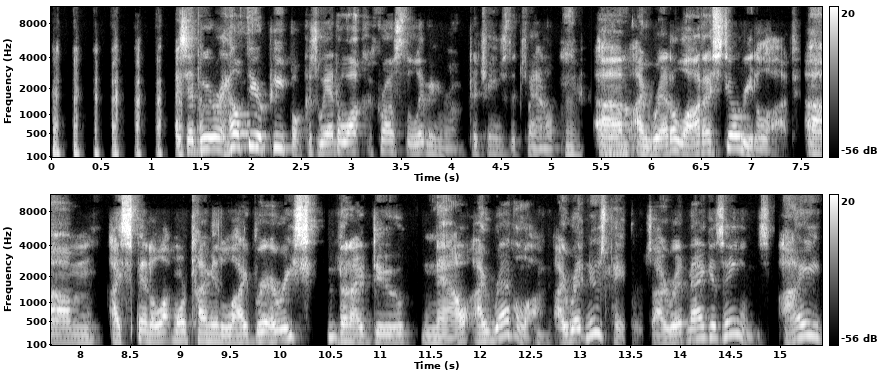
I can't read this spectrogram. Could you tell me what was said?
I said we were healthier people because we had to walk across the living room to change the channel. Mm-hmm. Um, I read a lot. I still read a lot. Um, I spent a lot more time in libraries than I do now. I read a lot. I read newspapers. I read magazines. I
